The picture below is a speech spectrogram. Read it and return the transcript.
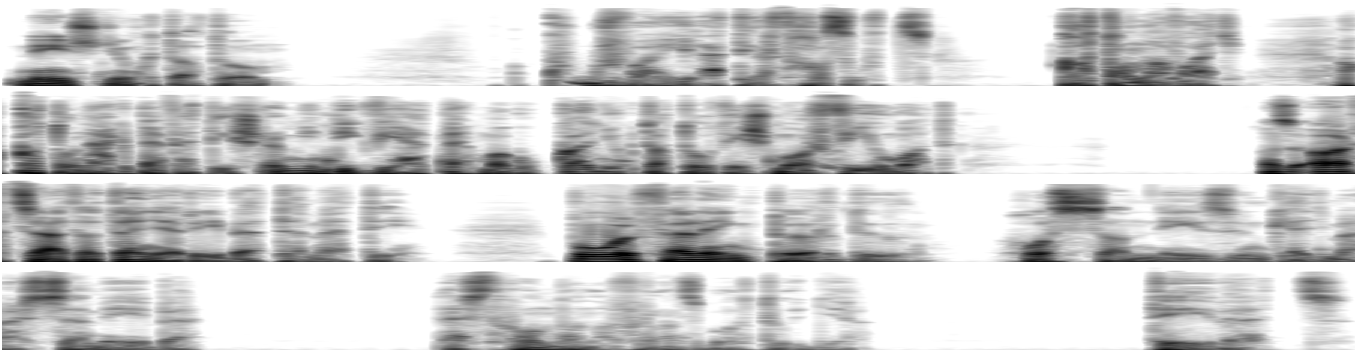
Nincs nyugtatom. A kurva életért hazudsz. Katona vagy. A katonák bevetésre mindig vihetnek magukkal nyugtatót és morfiumot. Az arcát a tenyerébe temeti. Paul felénk pördül. Hosszan nézünk egymás szemébe. Ezt honnan a francból tudja? Tévedsz,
